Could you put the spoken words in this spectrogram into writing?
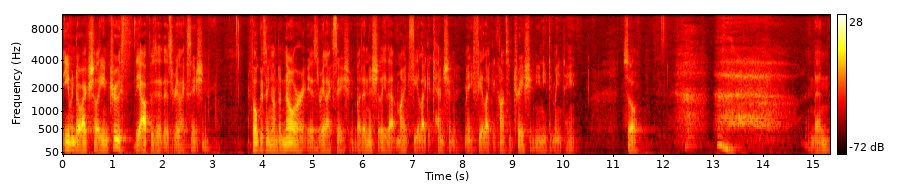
even though actually, in truth, the opposite is relaxation. Focusing on the knower is relaxation, but initially that might feel like a tension, it may feel like a concentration you need to maintain. So, and then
